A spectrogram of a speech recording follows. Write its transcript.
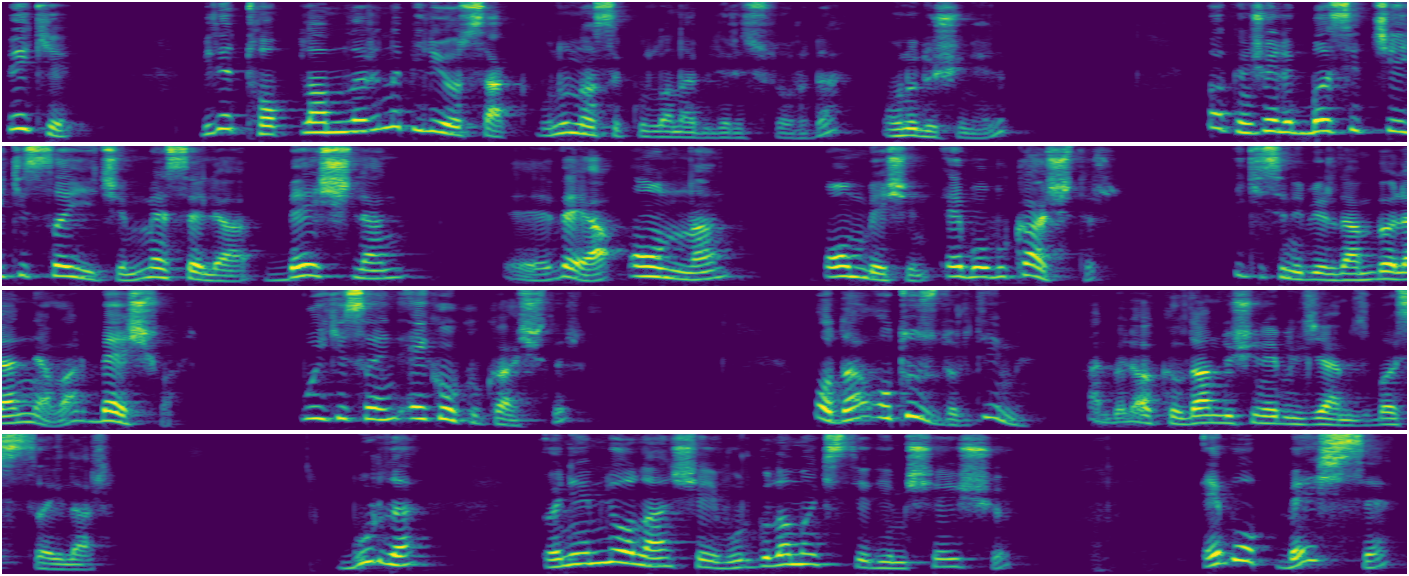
Peki bir de toplamlarını biliyorsak bunu nasıl kullanabiliriz soruda? Onu düşünelim. Bakın şöyle basitçe iki sayı için mesela 5 ile e, veya 10 ile 15'in EBOB'u kaçtır? İkisini birden bölen ne var? 5 var. Bu iki sayının ekoku kaçtır? O da 30'dur değil mi? Hani böyle akıldan düşünebileceğimiz basit sayılar. Burada önemli olan şey, vurgulamak istediğim şey şu. EBOB 5 ise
